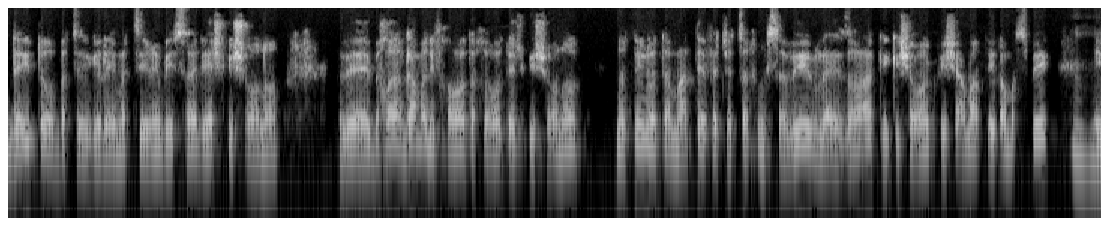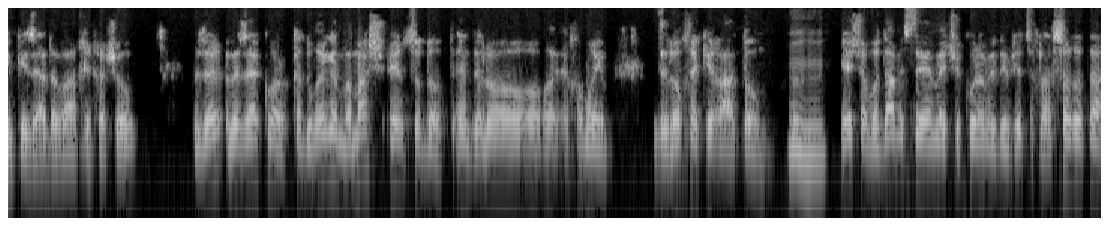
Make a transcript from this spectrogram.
די טוב בגילאים הצעירים בישראל, יש כישרונות, וגם בנבחרות האחרות יש כישרונות, נותנים לו את המעטפת שצריך מסביב לעזרה, כי כישרון, כפי שאמרתי, לא מספיק, mm-hmm. אם כי זה הדבר הכי חשוב. וזה, וזה הכל. כדורגל ממש אין סודות, אין, זה לא, איך אומרים, זה לא חקר האטום. Mm-hmm. יש עבודה מסוימת שכולם יודעים שצריך לעשות אותה,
